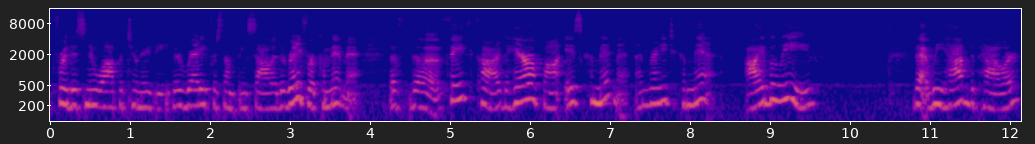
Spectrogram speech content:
for this new opportunity. They're ready for something solid. They're ready for a commitment. The, the faith card, the Hierophant, is commitment. I'm ready to commit. I believe that we have the power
